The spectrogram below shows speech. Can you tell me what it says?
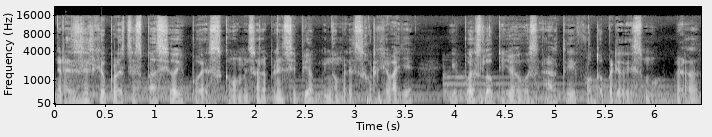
Gracias Sergio por este espacio y pues como mencioné al principio, mi nombre es Jorge Valle y pues lo que yo hago es arte y fotoperiodismo, ¿verdad?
